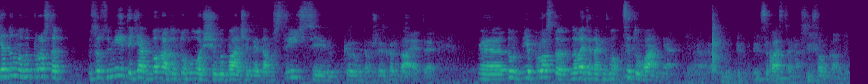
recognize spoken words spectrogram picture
я думаю, ви просто зрозумієте, як багато того, що ви бачите там в стрічці, коли ви там щось гортаєте, е, ну, є просто, давайте так назвемо, цитування е, Себастьяна Салгаду.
